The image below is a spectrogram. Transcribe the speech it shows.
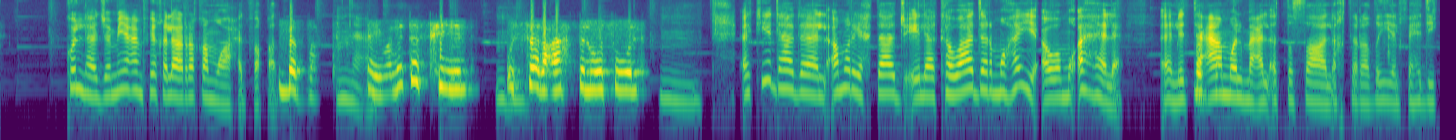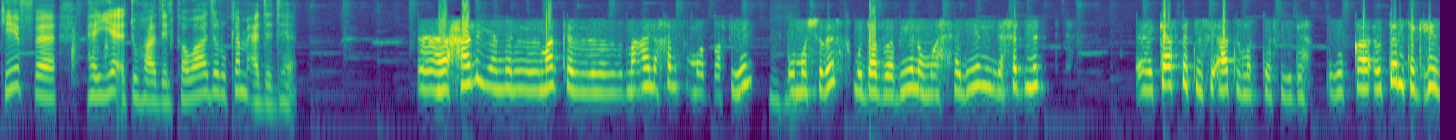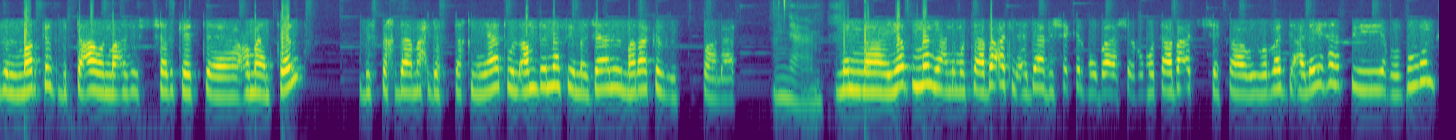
كلها جميعا في خلال رقم واحد فقط. بالضبط. نعم. أيوة لتسهيل. والسرعة في الوصول. مم. أكيد هذا الأمر يحتاج إلى كوادر مهيئة ومؤهلة للتعامل مع الاتصال الافتراضية الفهدي كيف هيأتوا هذه الكوادر وكم عددها؟ آه، حاليا المركز معنا خمس موظفين. ومشرف مدربين ومؤهلين لخدمة آه، كافة الفئات المستفيدة وتم تجهيز المركز بالتعاون مع شركة آه، عمان تل باستخدام أحدث التقنيات والأنظمة في مجال مراكز الاتصالات نعم. مما يضمن يعني متابعة الأداء بشكل مباشر ومتابعة الشكاوي والرد عليها في غضون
